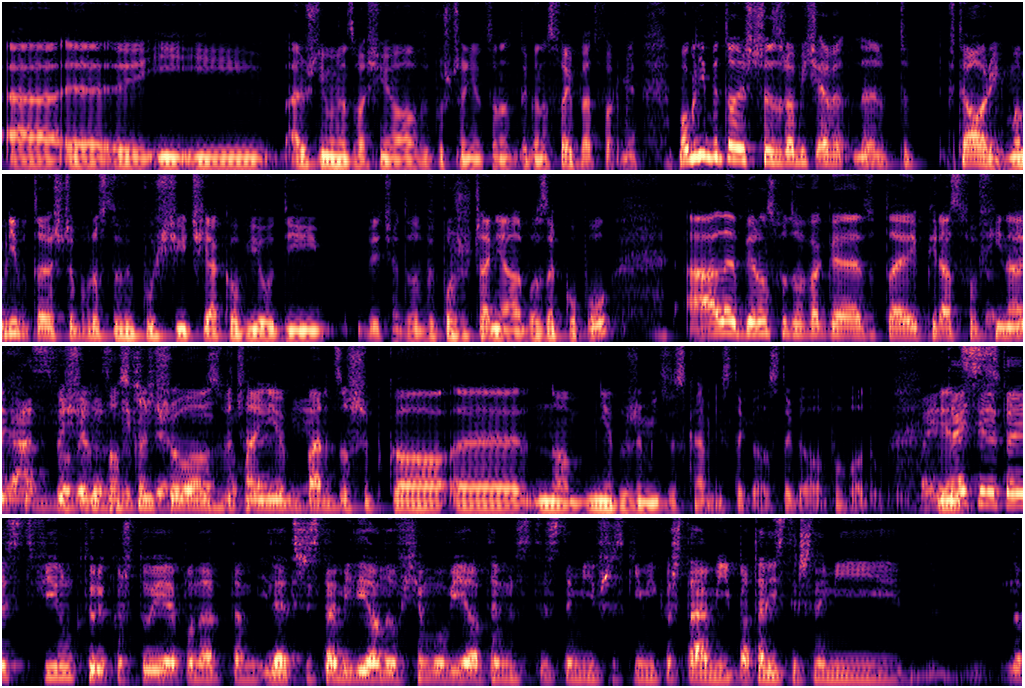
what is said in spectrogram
e, e, i, i, a już nie mówiąc właśnie o wypuszczeniu to, tego na swojej platformie. Mogliby to jeszcze zrobić e, w teorii, mogliby to jeszcze po prostu wypuścić jako VOD, wiecie, do wypożyczenia albo zakupu, ale biorąc pod uwagę tutaj piractwo w Chinach, by się to, to skończyło zwyczajnie bardzo szybko, no, niedużymi zyskami z tego, z tego powodu. Pamiętajcie, Więc... że to jest film, który kosztuje ponad tam ile, 300 milionów się mówi o tym z, z tymi wszystkimi kosztami batalistycznymi. No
